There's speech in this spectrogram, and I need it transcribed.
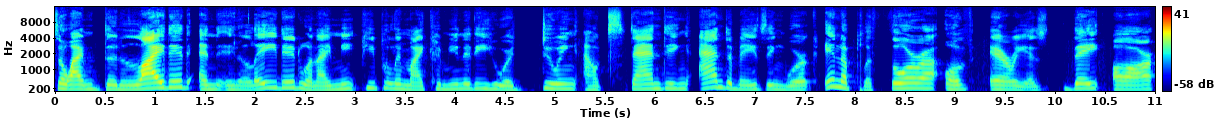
So I'm delighted and elated when I meet people in my community who are doing outstanding and amazing work in a plethora of areas. They are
